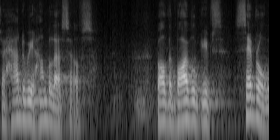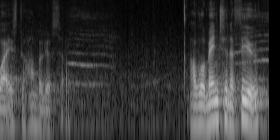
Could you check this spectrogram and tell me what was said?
So, how do we humble ourselves? Well, the Bible gives several ways to humble yourself. I will mention a few.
